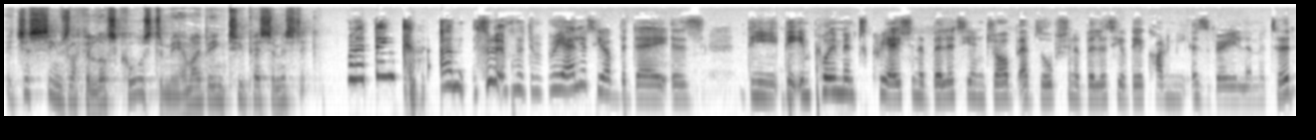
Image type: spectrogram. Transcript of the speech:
It just seems like a lost cause to me. Am I being too pessimistic? Well, I think um, sort of the reality of the day is the the employment creation ability and job absorption ability of the economy is very limited,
